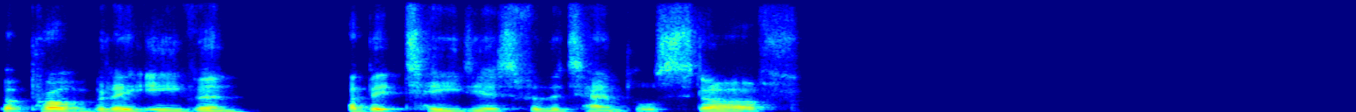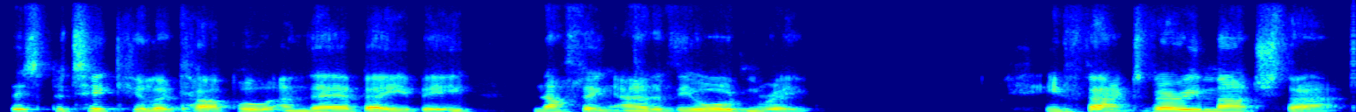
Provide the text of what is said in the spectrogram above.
but probably even a bit tedious for the temple staff. This particular couple and their baby, nothing out of the ordinary. In fact, very much that.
